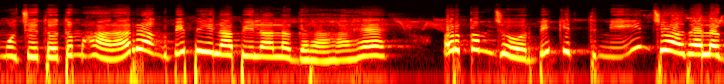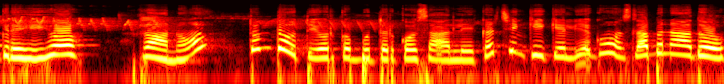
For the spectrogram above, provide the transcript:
मुझे तो तुम्हारा रंग भी पीला पीला लग रहा है। और कमज़ोर भी कितनी ज़्यादा लग रही हो। रानो, तुम तोते और कबूतर को सार लेकर चिंकी के लिए घोंसला बना दो।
